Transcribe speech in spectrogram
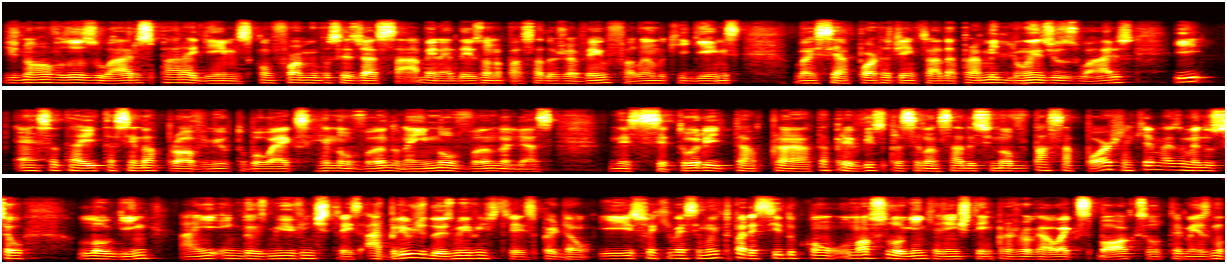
de novos usuários para games. Conforme vocês já sabem, né, desde o ano passado eu já venho falando que games vai ser a porta de entrada para milhões de usuários e essa tá aí tá sendo a prova, Immutable X renovando, né, inovando aliás process. Nesse setor e está tá previsto para ser lançado esse novo passaporte, né, que é mais ou menos o seu login aí em 2023, abril de 2023, perdão. E isso aqui vai ser muito parecido com o nosso login que a gente tem para jogar o Xbox ou até mesmo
